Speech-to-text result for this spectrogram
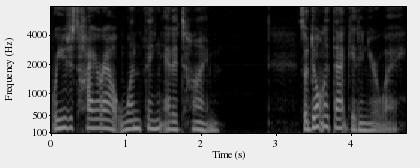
where you just hire out one thing at a time. So don't let that get in your way.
